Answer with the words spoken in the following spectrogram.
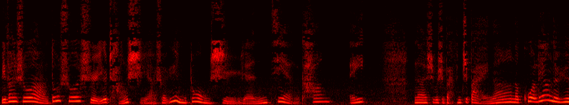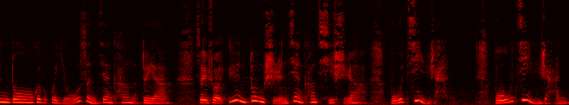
比方说啊，都说是一个常识啊，说运动使人健康，哎，那是不是百分之百呢？那过量的运动会不会有损健康呢？对呀，所以说运动使人健康，其实啊不尽然，不尽然，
